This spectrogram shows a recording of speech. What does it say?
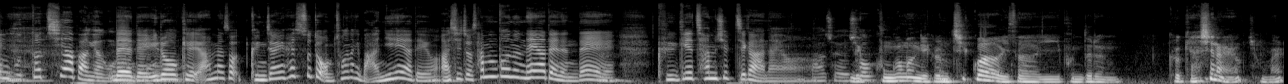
잇몸부터 치아 방향으로. 네네 어. 이렇게 하면서 굉장히 횟수도 엄청나게 많이 해야 돼요. 음. 아시죠? 3분은 해야 되는데 음. 그게 참 쉽지가 않아요. 맞아요. 궁금한 게 그럼 치과 의사 이 분들은 그렇게 하시나요? 정말?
